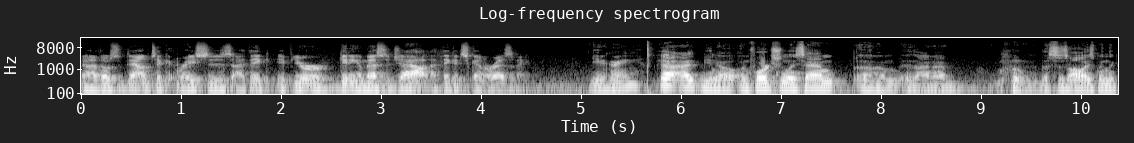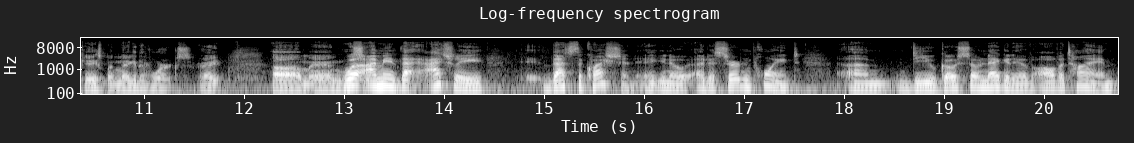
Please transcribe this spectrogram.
uh, those down ticket races, I think if you're getting a message out, I think it's going to resonate. You agree? Yeah, I, you know, unfortunately, Sam, um, and I've, this has always been the case, but negative works, right? Um, and well, so I mean, that actually, that's the question. Uh, You know, at a certain point, um, do you go so negative all the time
